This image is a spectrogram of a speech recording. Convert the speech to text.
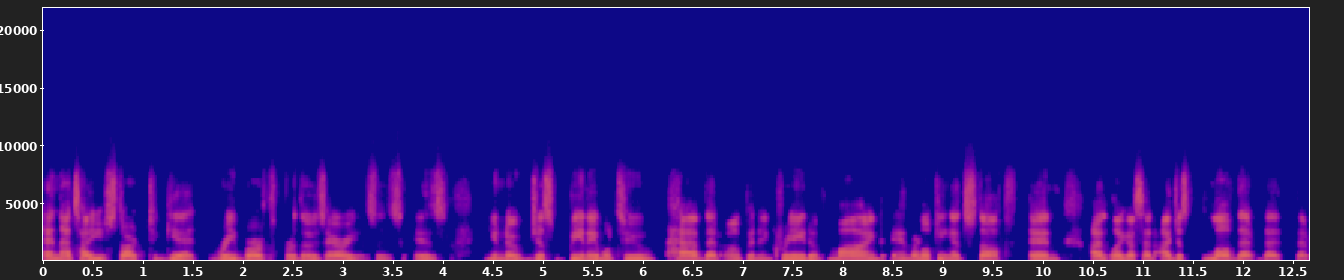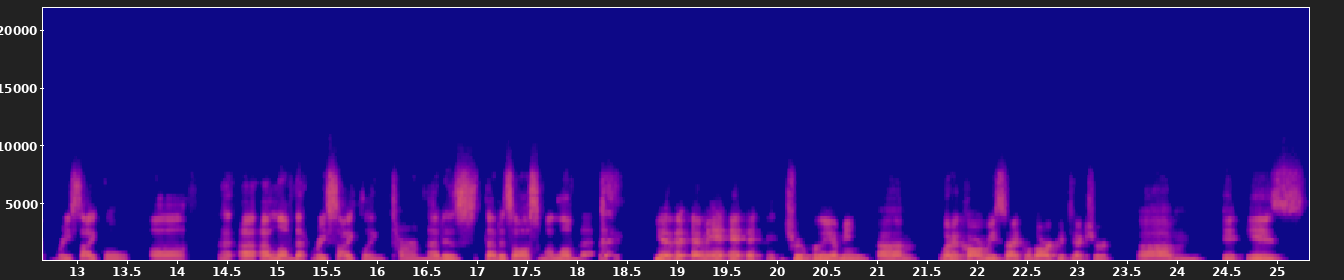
And that's how you start to get rebirth for those areas is is you know just being able to have that open and creative mind and right. looking at stuff. And i like i said i just love that that that recycle uh I, I love that recycling term. That is that is awesome. I love that yeah i mean it, it, it, truthfully i mean um what I call recycled architecture. Um, it is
